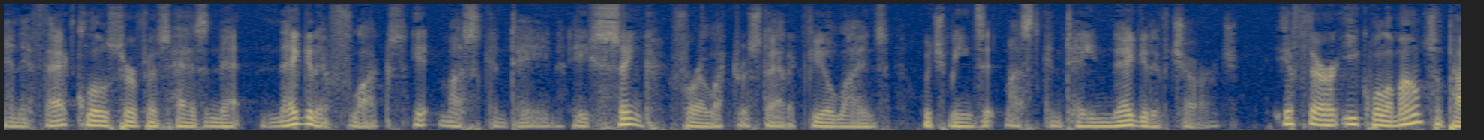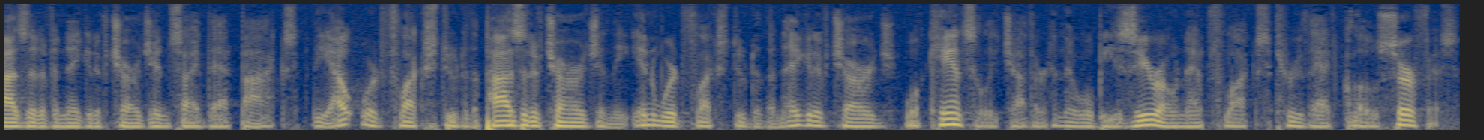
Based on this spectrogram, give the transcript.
And if that closed surface has net negative flux, it must contain a sink for electrostatic field lines, which means it must contain negative charge. If there are equal amounts of positive and negative charge inside that box, the outward flux due to the positive charge and the inward flux due to the negative charge will cancel each other, and there will be zero net flux through that closed surface.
